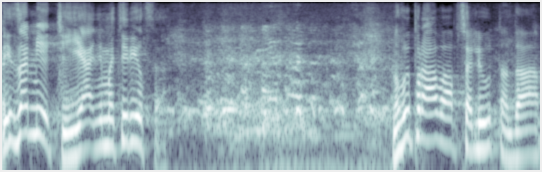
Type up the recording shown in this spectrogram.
И заметьте, я не матерился. Ну вы правы абсолютно, да.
